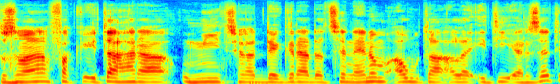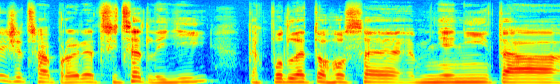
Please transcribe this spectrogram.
To znamená, fakt i ta hra umí třeba degradace nejenom auta, ale i ty RZ, že třeba projede 30 lidí, tak podle toho se mění ta,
